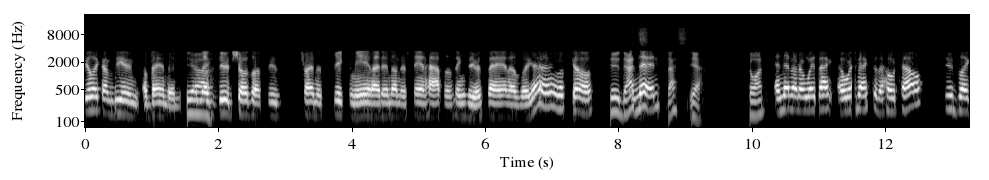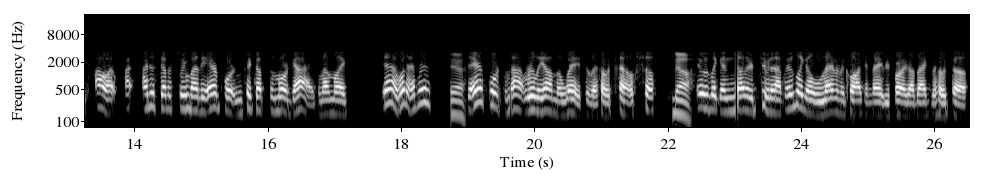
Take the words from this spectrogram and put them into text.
feel like i'm being abandoned Yeah. and dude shows up he's trying to speak to me and i didn't understand half of the things he was saying i was like yeah let's go Dude, that's and then that's yeah. Go on. and then on our way back our way back to the hotel dude's like oh i i, just got to swing by the airport and pick up some more guys and i'm like yeah whatever Yeah. the airport's not really on the way to the hotel so No. It was like another two and a half. It was like eleven o'clock at night before I got back to the hotel.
